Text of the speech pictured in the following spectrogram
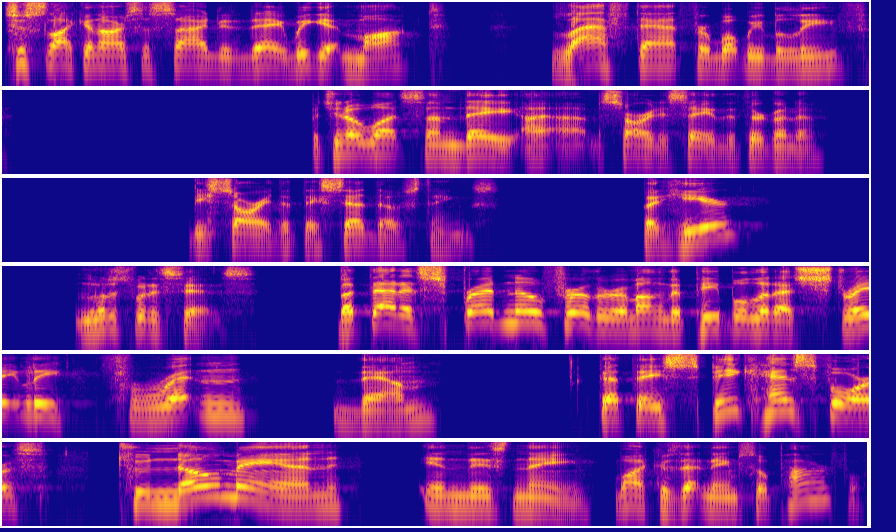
Just like in our society today, we get mocked, laughed at for what we believe. But you know what? Someday, I, I'm sorry to say that they're going to be sorry that they said those things. But here, notice what it says. But that it spread no further among the people that had straitly threatened them, that they speak henceforth to no man in this name. Why? Because that name's so powerful.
